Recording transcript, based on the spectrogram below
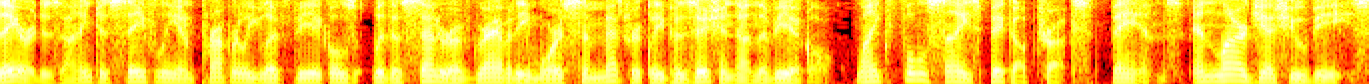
they are designed to safely and properly lift vehicles with a center of gravity more symmetrically positioned on the vehicle, like full-size pickup trucks, vans, and large SUVs.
